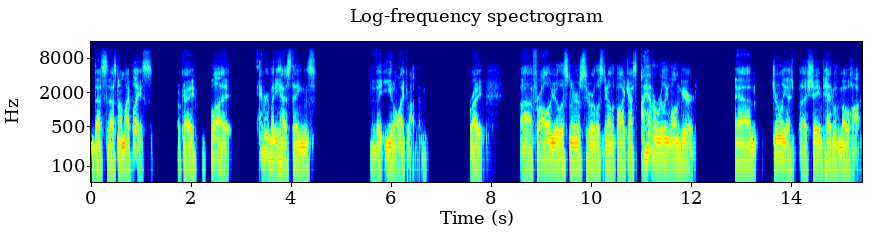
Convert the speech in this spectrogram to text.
that's that's not my place. Okay. But everybody has things that you don't like about them, right? Uh, for all of your listeners who are listening on the podcast, I have a really long beard and generally a, a shaved head with a mohawk.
